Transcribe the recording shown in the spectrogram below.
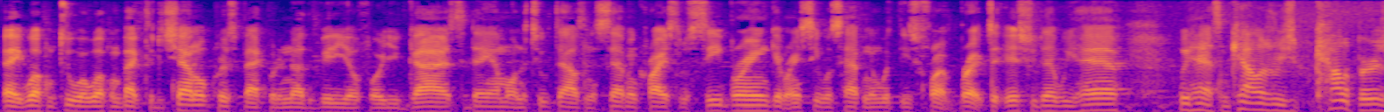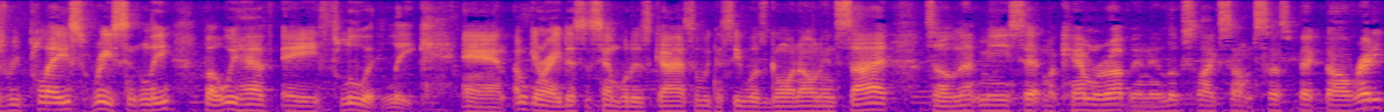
Hey, welcome to or welcome back to the channel. Chris back with another video for you guys. Today I'm on the 2007 Chrysler Sebring. Get ready to see what's happening with these front brakes. The issue that we have, we had some calipers, calipers replaced recently, but we have a fluid leak. And I'm getting ready to disassemble this guy so we can see what's going on inside. So let me set my camera up and it looks like something suspect already.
